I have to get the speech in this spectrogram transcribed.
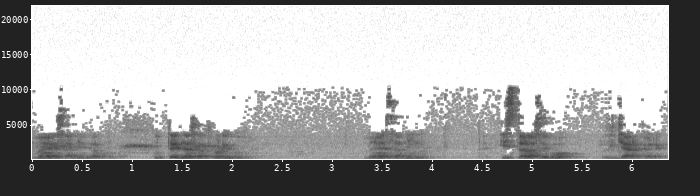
मैं ऐसा नहीं करूँगा। कुत्ते जैसा थोड़ी हूँ मैं। ऐसा नहीं हूँ। इस तरह से वो विचार करे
